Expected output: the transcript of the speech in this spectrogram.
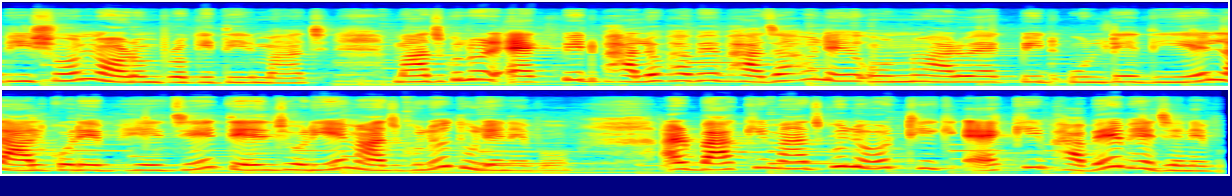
ভীষণ নরম প্রকৃতির মাছ। মাছগুলোর এক পিঠ ভালোভাবে ভাজা হলে অন্য আরও এক পিঠ উল্টে দিয়ে লাল করে ভেজে তেল ঝরিয়ে মাছগুলো তুলে নেব। আর বাকি মাছগুলো ঠিক একইভাবে ভেজে নেব।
